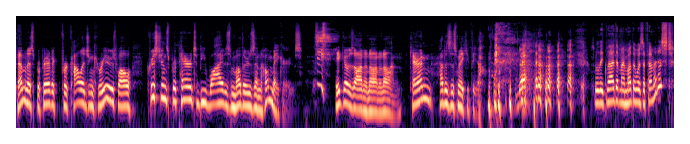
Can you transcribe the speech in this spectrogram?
Feminists prepare to, for college and careers, while Christians prepare to be wives, mothers, and homemakers. It goes on and on and on. Karen, how does this make you feel? Really glad that my mother was a feminist.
